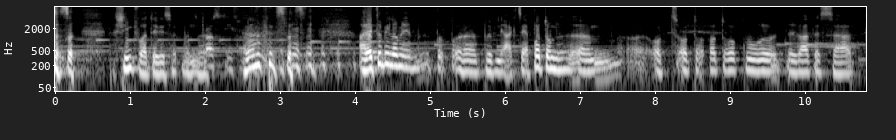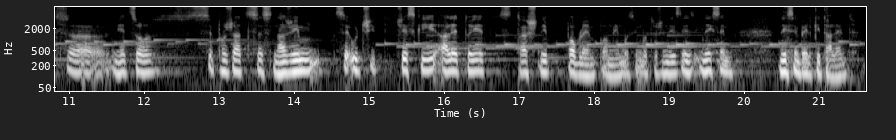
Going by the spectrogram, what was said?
to jsou šimfworty, wie sagt man? Sprostý, Ale to bylo mi první akce. A potom um, od, od, od roku 90 uh, něco se pořád se snažím se učit česky, ale to je strašný problém pro mě, musím, protože nejsem, nejsem velký talent.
